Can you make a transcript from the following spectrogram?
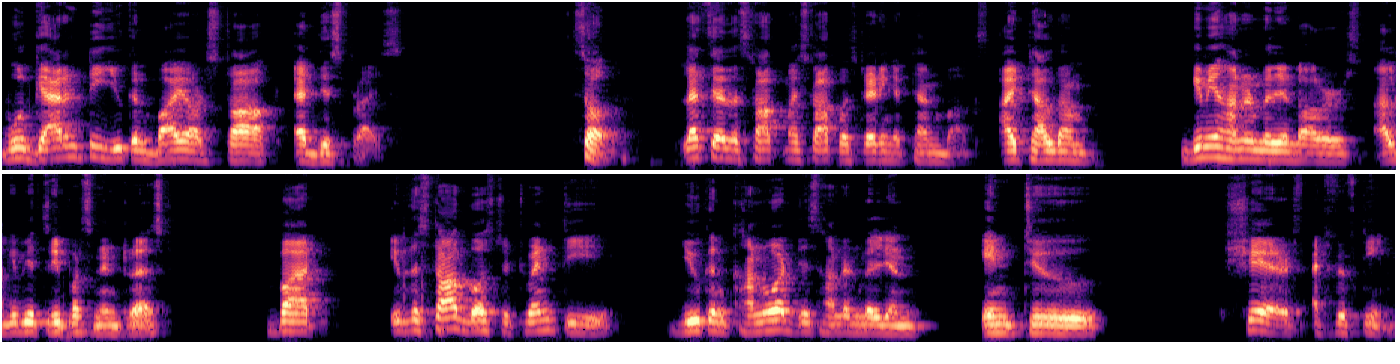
we'll guarantee you can buy our stock at this price so let's say the stock, my stock was trading at 10 bucks. I tell them, give me $100 million. I'll give you 3% interest. But if the stock goes to 20, you can convert this 100 million into shares at 15.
